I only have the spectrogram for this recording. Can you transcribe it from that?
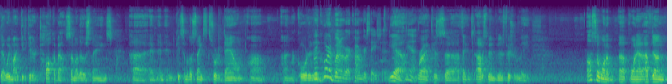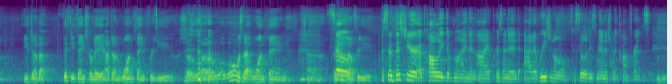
that we might get together and talk about some of those things uh, and, and, and, get some of those things sort of down. Um, and recorded. Record and, one of our conversations. Yeah, yeah. right. Because uh, I think it's obviously been beneficial to me. Also, want to uh, point out I've done. You've done about 50 things for me and I've done one thing for you. So, uh, what was that one thing uh, that so, I've done for you? So, this year, a colleague of mine and I presented at a regional facilities management conference. Mm-hmm.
